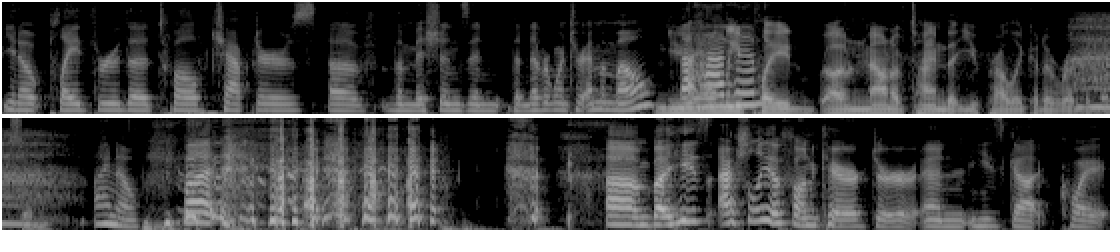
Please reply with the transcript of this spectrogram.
you know, played through the 12 chapters of the missions in the Neverwinter MMO you that had only him. played an amount of time that you probably could have read the books in. I know, but um, but he's actually a fun character, and he's got quite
